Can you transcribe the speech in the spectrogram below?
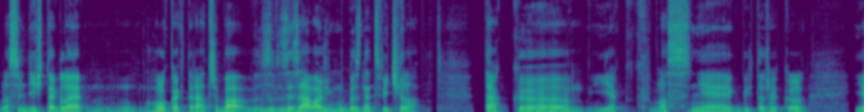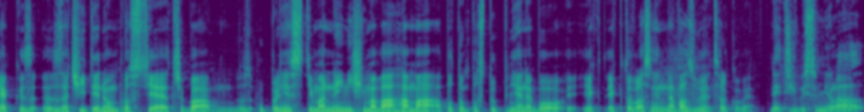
Vlastně když takhle hm, holka, která třeba ze závažím vůbec necvičila, tak eh, jak vlastně, jak bych to řekl, jak začít jenom prostě třeba úplně s těma nejnižšíma váhama a potom postupně, nebo jak, jak to vlastně navazuje celkově? Nejdřív by se měla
